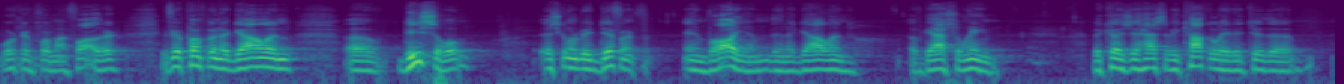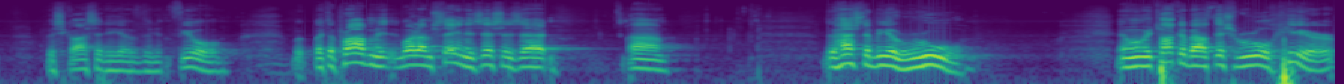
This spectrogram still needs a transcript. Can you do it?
working for my father. If you're pumping a gallon of diesel, it's going to be different in volume than a gallon of gasoline because it has to be calculated to the viscosity of the fuel. But, but the problem, is, what I'm saying is this: is that uh, there has to be a rule. And when we talk about this rule here,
